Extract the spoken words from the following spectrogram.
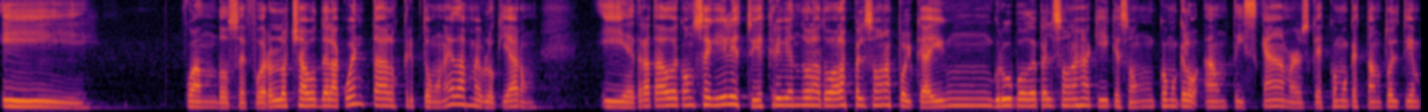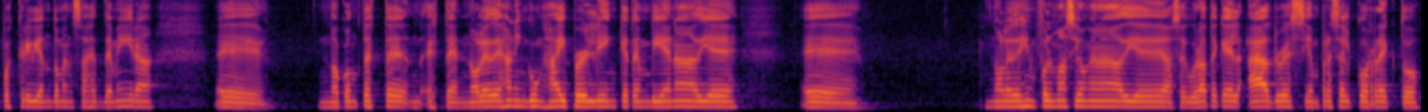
Y cuando se fueron los chavos de la cuenta, los criptomonedas me bloquearon. Y he tratado de conseguir y estoy escribiéndole a todas las personas porque hay un grupo de personas aquí que son como que los anti-scammers, que es como que están todo el tiempo escribiendo mensajes de mira, eh, no conteste, este, no le deja ningún hyperlink que te envíe nadie, eh, no le des información a nadie, asegúrate que el address siempre es el correcto,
